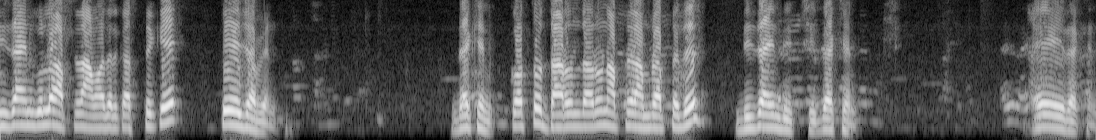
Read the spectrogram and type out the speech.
ডিজাইনগুলো আপনারা আমাদের কাছ থেকে পেয়ে যাবেন। দেখেন কত দারুণ দারুণ আপনার আমরা আপনাদের ডিজাইন দিচ্ছি দেখেন। এই দেখেন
